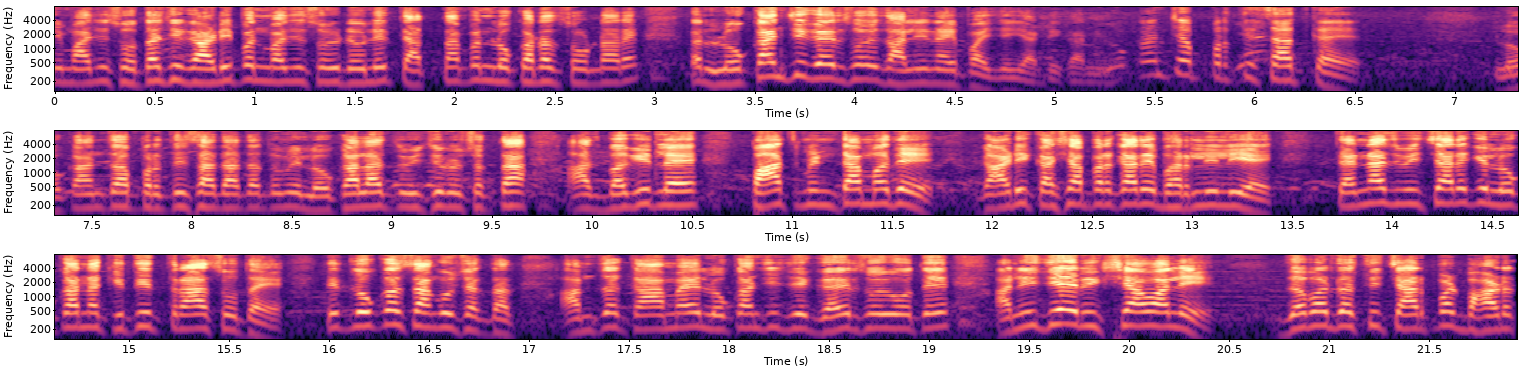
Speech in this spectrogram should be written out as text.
ती माझी स्वतःची गाडी पण माझी सोय ठेवली. त्यातनं पण लोकांना सोडणार आहे. कारण लोकांची गैरसोय झाली नाही पाहिजे या ठिकाणी. लोकांचा प्रतिसाद काय आहे? लोकांचा प्रतिसाद आता तुम्ही लोकालाच विचारू शकता. आज बघितलंय पाच मिनिटामध्ये गाडी कशा प्रकारे भरलेली आहे त्यांनाच विचार की लोकांना किती त्रास होत आहे. ते लोक सांगू शकतात. आमचं काम आहे लोकांची जे गैरसोय होते आणि जे रिक्षावाले जबरदस्ती चारपट भाडं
